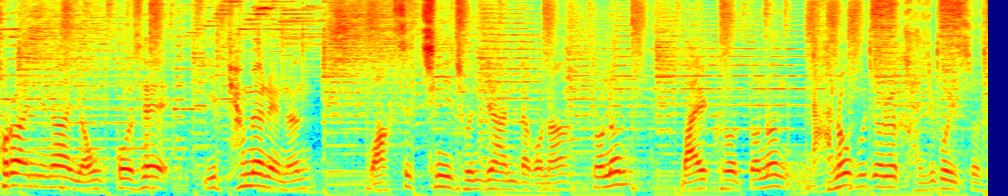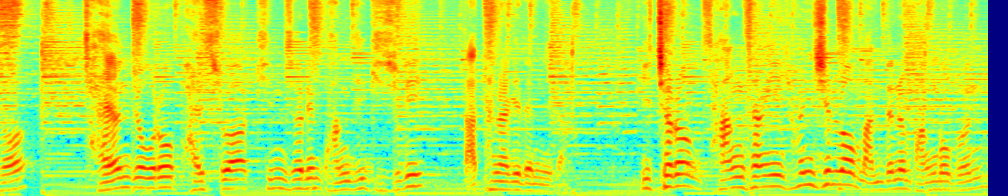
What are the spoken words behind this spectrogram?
토란이나 연꽃의 이 표면에는 왁스층이 존재한다거나 또는 마이크로 또는 나노 구조를 가지고 있어서 자연적으로 발수와 김서림 방지 기술이 나타나게 됩니다. 이처럼 상상이 현실로 만드는 방법은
